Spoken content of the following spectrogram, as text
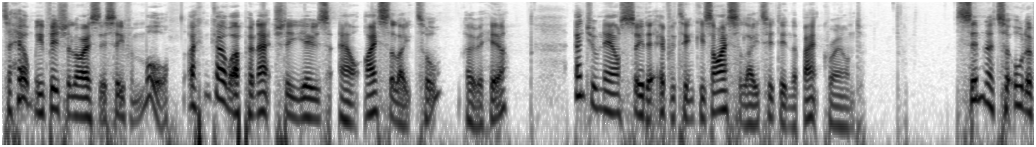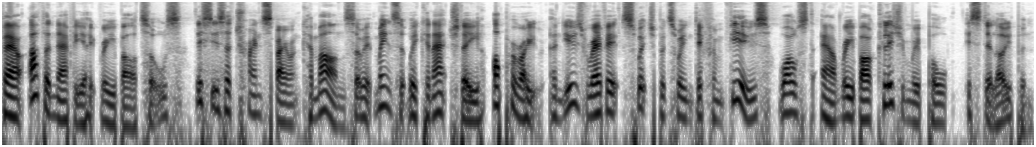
to help me visualize this even more, I can go up and actually use our isolate tool over here, and you'll now see that everything is isolated in the background. Similar to all of our other Naviate rebar tools, this is a transparent command, so it means that we can actually operate and use Revit, switch between different views, whilst our rebar collision report is still open.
